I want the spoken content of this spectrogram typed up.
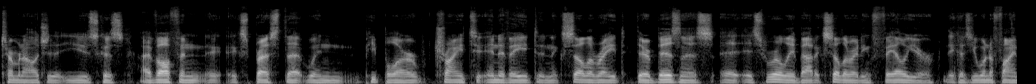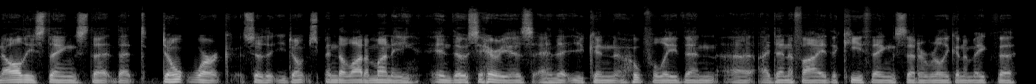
terminology that you use because I've often expressed that when people are trying to innovate and accelerate their business, it's really about accelerating failure because you want to find all these things that, that don't work so that you don't spend a lot of money in those areas and that you can hopefully then uh, identify the key things that are really going to make the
